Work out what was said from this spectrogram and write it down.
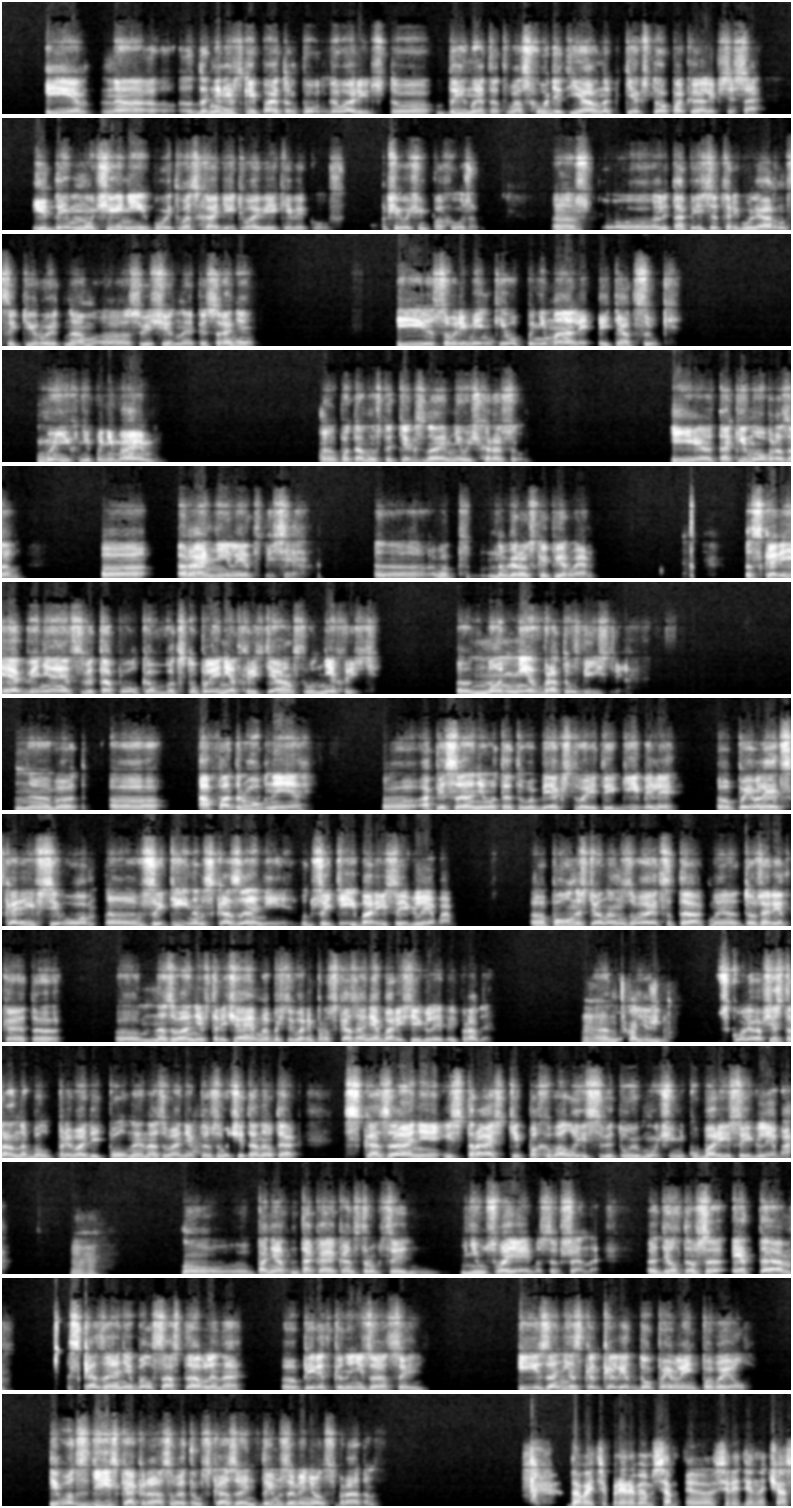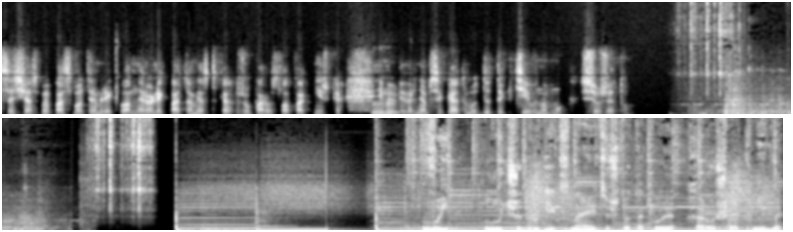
И э, Данилевский по этому поводу говорит, что дым этот восходит явно к тексту апокалипсиса. И дым мучений будет восходить во веки веков. Вообще очень похоже. Mm-hmm. Что летописец регулярно цитирует нам э, священное писание – и современники его понимали, эти отсылки. Мы их не понимаем, э, потому что текст знаем не очень хорошо. И таким образом э, ранние летописи, э, вот новгородская первая, скорее обвиняет Святополка в отступлении от христианства, он не христ, но не в братоубийстве. Вот. А подробные э, описание вот этого бегства, этой гибели э, появляется, скорее всего, э, в житийном сказании, вот в житии Бориса и Глеба. Э, полностью она называется так, мы тоже редко это э, название встречаем, мы обычно говорим про сказание о Борисе и Глебе, правда? Mm-hmm, ну, конечно. В школе вообще странно было приводить полное название, потому что звучит оно так. «Сказание и страсти похвалы святую мученику Бориса и Глеба». Угу. Ну, понятно, такая конструкция неусвояема совершенно. Дело в том, что это сказание было составлено перед канонизацией и за несколько лет до появления ПВЛ. И вот здесь как раз в этом сказании дым заменен с братом. Давайте прервемся. Э, середина часа. Сейчас мы посмотрим рекламный ролик, потом я скажу пару слов о книжках, угу. и мы вернемся к этому детективному сюжету. Вы лучше других знаете, что такое хорошая книга.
